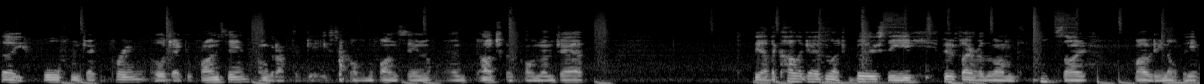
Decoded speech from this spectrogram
34 from Jacob Freeman, or Jacob Feinstein. I'm gonna have to get used to calling him Feinstein, and I'll just go call him MJF. But yeah, the colour gave much boost. He been flavour of the month, so why would he not be?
